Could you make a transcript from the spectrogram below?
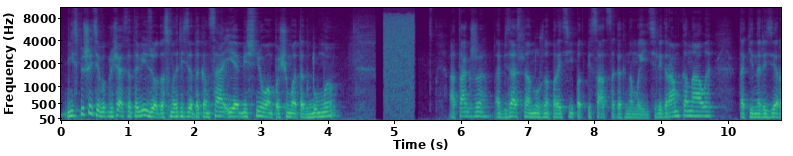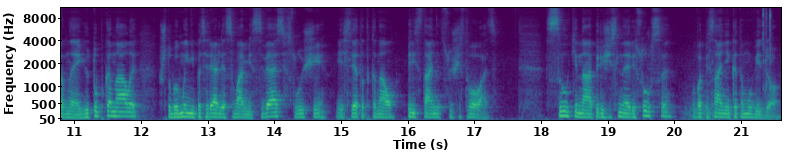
Не спешите выключать это видео, досмотрите до конца и объясню вам, почему я так думаю. А также обязательно нужно пройти и подписаться как на мои телеграм-каналы, так и на резервные YouTube каналы, чтобы мы не потеряли с вами связь в случае, если этот канал перестанет существовать. Ссылки на перечисленные ресурсы в описании к этому видео.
